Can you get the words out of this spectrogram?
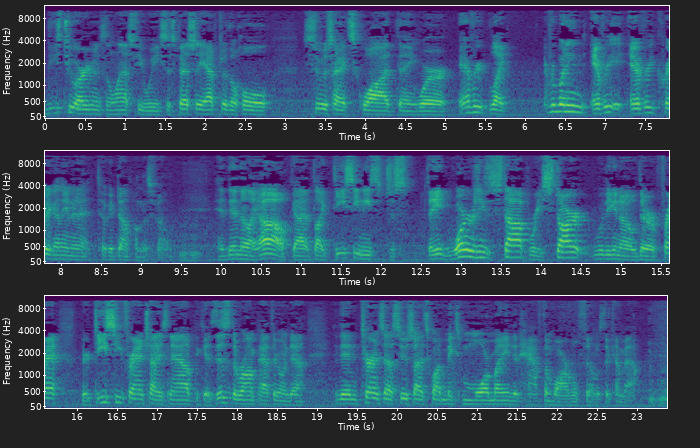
these two arguments in the last few weeks, especially after the whole Suicide Squad thing, where every like everybody, every every critic on the internet took a dump on this film, mm-hmm. and then they're like, "Oh God, like DC needs to just they Warner needs to stop, restart with you know their fran- their DC franchise now because this is the wrong path they're going down." And then turns out Suicide Squad makes more money than half the Marvel films that come out, mm-hmm.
